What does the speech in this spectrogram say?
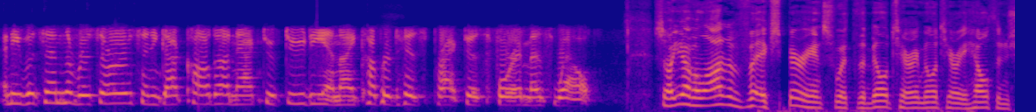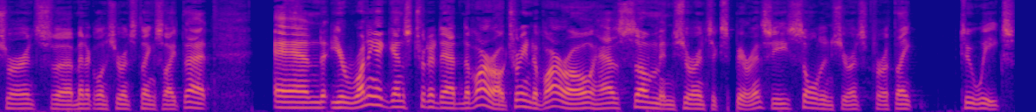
and he was in the reserves, and he got called on active duty, and I covered his practice for him as well. So you have a lot of experience with the military, military health insurance, uh, medical insurance, things like that. And you're running against Trinidad Navarro. Trinidad Navarro has some insurance experience. He sold insurance for I think two weeks.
